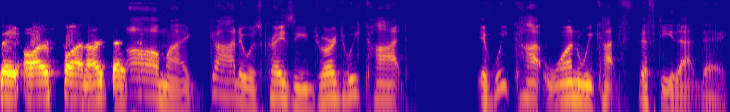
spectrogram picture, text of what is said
They are fun, aren't they? Oh my God, it was crazy. George, we caught, if we caught one, we caught 50 that day,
